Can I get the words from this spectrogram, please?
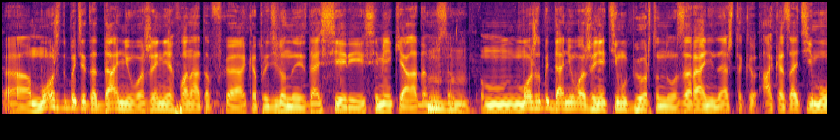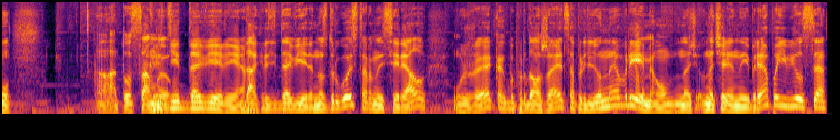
Э, Может быть, это дань уважения фанатов к, определенной да, серии «Семейки Адамс». М, Может быть, дань уважения Тиму Бертону заранее, знаешь, так оказать ему а, то самое... Кредит доверия. Да, кредит доверия. Но с другой стороны, сериал уже как бы продолжается определенное время. Он в, нач... в начале ноября появился,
